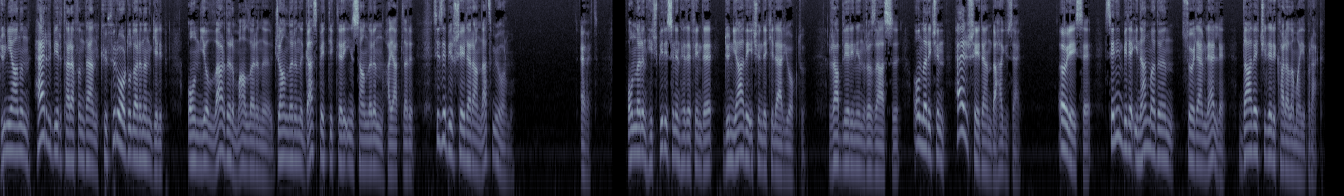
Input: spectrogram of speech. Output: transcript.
dünyanın her bir tarafından küfür ordularının gelip on yıllardır mallarını, canlarını gasp ettikleri insanların hayatları size bir şeyler anlatmıyor mu? Evet, onların hiçbirisinin hedefinde dünya ve içindekiler yoktu. Rablerinin rızası onlar için her şeyden daha güzel. Öyleyse senin bile inanmadığın söylemlerle davetçileri karalamayı bırak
